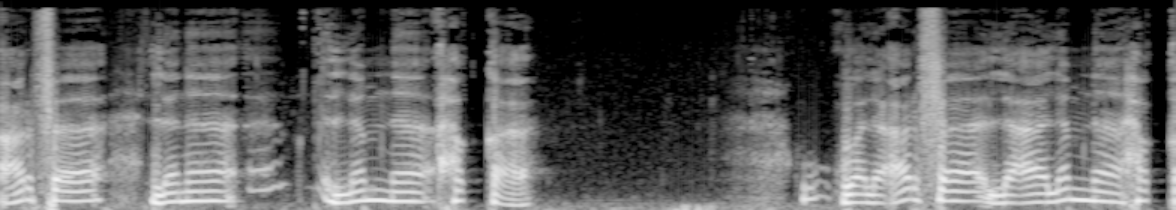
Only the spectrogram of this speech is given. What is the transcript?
عرف لنا لمن حق ولعرف لعالمنا حق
